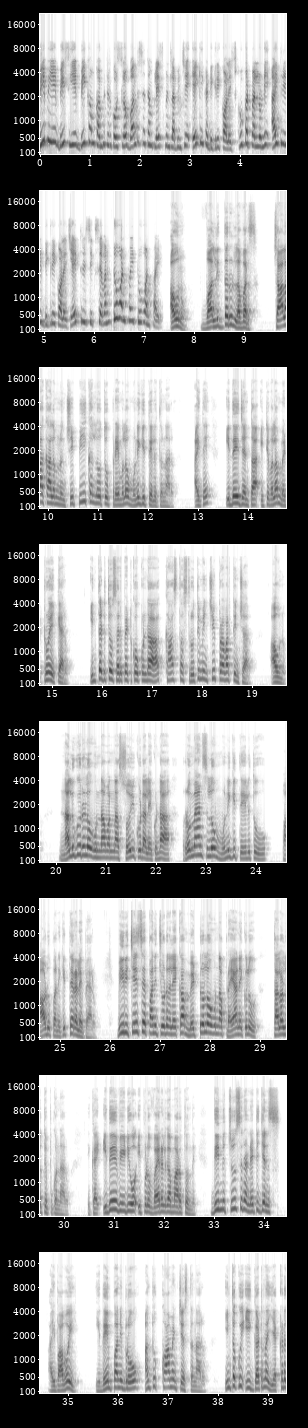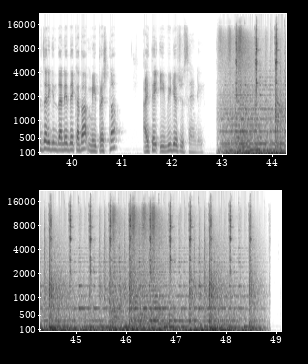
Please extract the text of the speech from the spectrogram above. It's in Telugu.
బీబీఏ బీసీఏ బీకామ్ కంప్యూటర్ కోర్సులో వంద శాతం ప్లేస్మెంట్ లభించే ఏకైక డిగ్రీ కాలేజ్ కూకట్పల్లిలోని ఐక్రీ degree college eight three six seven two one five two one five అవును వాళ్ళిద్దరూ లవర్స్. చాలా కాలం నుంచి పీకల్లోతు ప్రేమలో మునిగి తేలుతున్నారు. అయితే ఇదే జంట ఇటీవల మెట్రో ఎక్కారు. ఇంతటితో సరిపెట్టుకోకుండా కాస్త శృతిమించి ప్రవర్తించారు. అవును నలుగురిలో ఉన్నామన్న సోయి కూడా లేకుండా రొమాన్స్లో మునిగి తేలుతూ పాడు పనికి తెరలేపారు. వీరి చేసే పని చూడలేక మెట్రోలో ఉన్న ప్రయాణికులు తలలు తిప్పుకున్నారు. ఇక ఇదే వీడియో ఇప్పుడు వైరల్గా మారుతుంది. దీన్ని చూసిన నెటిజన్స్ అయ్ బాబోయ్ ఇదేం పని బ్రో? అంటూ కామెంట్ చేస్తున్నారు. ఇంతకు ఈ ఘటన ఎక్కడ జరిగిందనేదే కదా మీ ప్రశ్న? అయితే ఈ వీడియో చూసేయండి.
